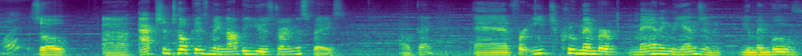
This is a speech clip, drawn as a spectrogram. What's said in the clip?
What? So, uh, action tokens may not be used during this phase. Okay. And for each crew member manning the engine, you may move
